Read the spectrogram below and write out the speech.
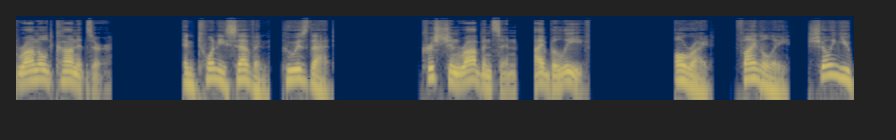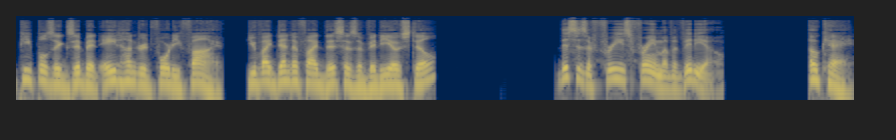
Ronald Konitzer. And 27. Who is that? Christian Robinson, I believe. Alright. Finally, showing you People's Exhibit 845. You've identified this as a video still? This is a freeze frame of a video. Okay.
